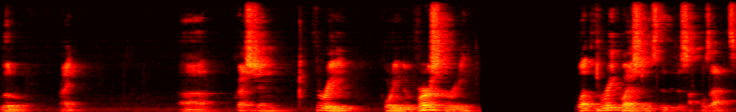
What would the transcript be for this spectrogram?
literally, right? Uh, question three, according to verse three, what three questions did the disciples ask?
